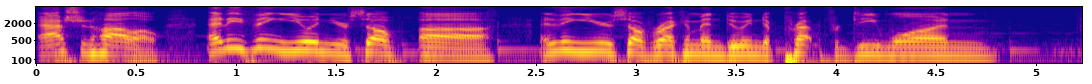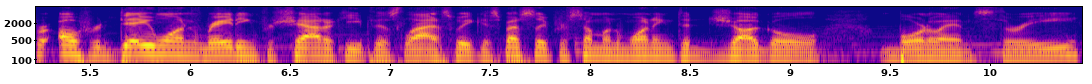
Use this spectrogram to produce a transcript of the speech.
Ashen Hollow. Anything you and yourself, uh, anything you yourself recommend doing to prep for D1 for oh for day one rating for Shadowkeep this last week, especially for someone wanting to juggle Borderlands 3.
